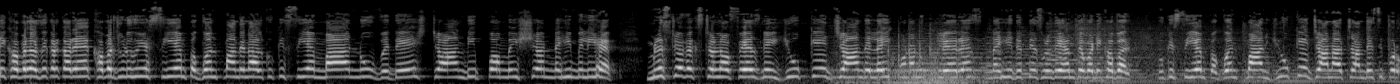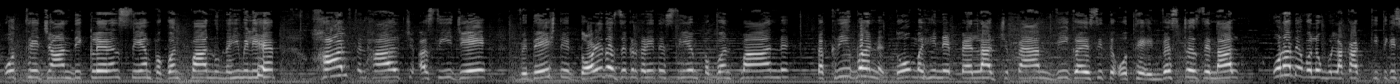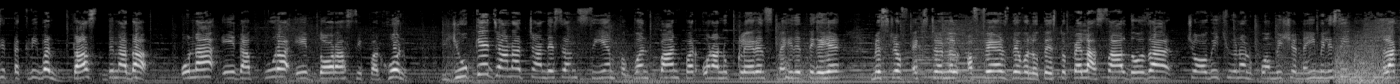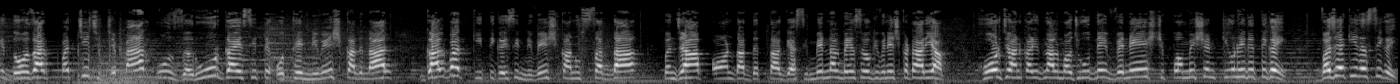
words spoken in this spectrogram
ਵੱਡੀ ਖਬਰ ਦਾ ਜ਼ਿਕਰ ਕਰ ਰਹੇ ਹਾਂ। ਖਬਰ ਜੁੜੀ ਹੋਈ ਹੈ ਸੀਐਮ ਭਗਵੰਤ ਮਾਨ ਦੇ ਨਾਲ, ਕਿਉਂਕਿ ਸੀਐਮ ਮਾਨ ਨੂੰ ਵਿਦੇਸ਼ ਜਾਣ ਦੀ ਪਰਮਿਸ਼ਨ ਨਹੀਂ ਮਿਲੀ ਹੈ। ਮਿਨਿਸਟਰੀ ਆਫ ਐਕਸਟਰਨਲ ਅਫੇਅਰਸ ਨੇ ਯੂਕੇ ਜਾਣ ਦੇ ਲਈ ਉਹਨਾਂ ਨੂੰ ਕਲੀਅਰੈਂਸ ਨਹੀਂ ਦਿੱਤੀ। ਇਸ ਵੇਲੇ ਅਹਿਮ ਤੇ ਵੱਡੀ ਖਬਰ, ਕਿਉਂਕਿ ਸੀਐਮ ਭਗਵੰਤ ਮਾਨ ਯੂਕੇ ਜਾਣਾ ਚਾਹੁੰਦੇ ਸੀ, ਪਰ ਉੱਥੇ ਜਾਣ ਦੀ ਕਲੀਅਰੈਂਸ ਸੀਐਮ ਭਗਵੰਤ ਮਾਨ ਨੂੰ ਨਹੀਂ ਮਿਲੀ ਹੈ। ਹਾਲ ਫਿਲਹਾਲ ਚ ਅਸੀਂ ਜੇ ਵਿਦੇਸ਼ ਦੇ ਦੌਰੇ ਦਾ ਜ਼ਿਕਰ ਕਰੀਏ, ਤੇ ਸੀਐਮ ਭਗਵੰਤ ਮਾਨ ਤਕਰੀਬਨ 2 ਮਹੀਨੇ ਪਹਿਲਾਂ ਜਾਪਾਨ ਵੀ ਗਏ ਸੀ, ਤੇ ਉੱਥੇ ਇਨਵੈਸਟਰਸ ਦੇ ਨਾਲ ਉਹਨਾਂ ਦੇ ਵੱਲੋਂ ਮੁਲਾਕਾਤ ਕੀਤੀ ਗਈ ਸੀ। ਤਕਰੀਬਨ 10 ਦਿਨਾਂ ਦਾ ਉਹਨਾਂ ਇਹਦਾ ਪੂਰਾ ਇਹ ਦੌਰਾ ਸੀ, ਪਰ ਹੁਣ ਯੂਕੇ ਜਾਣਾ ਚਾਹੁੰਦੇ ਸਨ ਸੀਐਮ ਭਗਵੰਤ ਮਾਨ, ਪਰ ਉਹਨਾਂ ਨੂੰ ਕਲੀਅਰੈਂਸ ਨਹੀਂ ਦਿੱਤੀ ਗਈ ਹੈ। ਮਿਨਿਸਟਰ ਆਫ ਐਕਸਟਰਨਲ ਅਫੇਅਰਸ ਦੇ ਵੱਲੋਂ ਤੇ ਇਸ ਤੋਂ ਪਹਿਲਾਂ ਸਾਲ 2024 ਚ ਉਹਨਾਂ ਨੂੰ ਪਰਮਿਸ਼ਨ ਨਹੀਂ ਮਿਲੀ ਸੀ। ਹਾਲਾਂਕਿ 2025 ਚ ਜਾਪਾਨ ਉਹ ਜ਼ਰੂਰ ਗਏ ਸੀ ਤੇ ਉੱਥੇ ਨਿਵੇਸ਼ਕਾਂ ਦੇ ਨਾਲ ਗੱਲਬਾਤ ਕੀਤੀ ਗਈ ਸੀ। ਨਿਵੇਸ਼ਕਾਂ ਨੂੰ ਸੱਦਾ ਪੰਜਾਬ ਆਉਣ ਦਾ ਦਿੱਤਾ ਗਿਆ ਸੀ। ਮੇਰੇ ਨਾਲ ਮੇਰੇ ਸਹਿਯੋਗੀ ਵਿਨੇਸ਼ ਕਟਾਰੀਆ, ਹੋਰ ਜਾਣਕਾਰੀ ਦੇ ਨਾਲ ਮੌਜੂਦ ਨੇ। ਵਿਨੇਸ਼ ਪਰਮਿਸ਼ਨ ਕਿਉਂ ਨਹੀਂ ਦਿੱਤੀ ਗਈ? ਵਜ੍ਹਾ ਕੀ ਦੱਸੀ ਗਈ?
